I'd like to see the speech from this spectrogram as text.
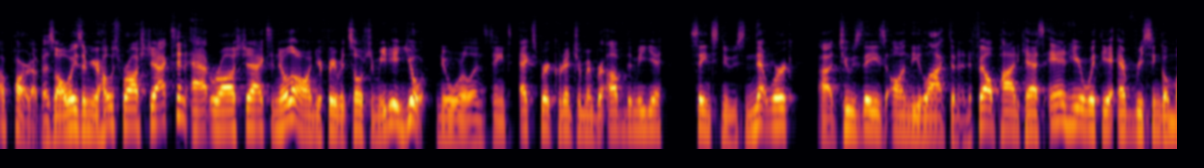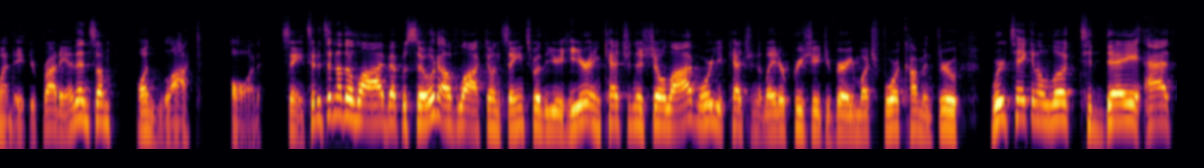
a part of. As always, I'm your host, Ross Jackson, at Ross Jackson Nola on your favorite social media, your New Orleans Saints expert, credential member of the media, Saints News Network, uh, Tuesdays on the Locked On NFL podcast, and here with you every single Monday through Friday, and then some on Locked on Saints. And it's another live episode of Locked on Saints, whether you're here and catching the show live or you're catching it later. Appreciate you very much for coming through. We're taking a look today at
